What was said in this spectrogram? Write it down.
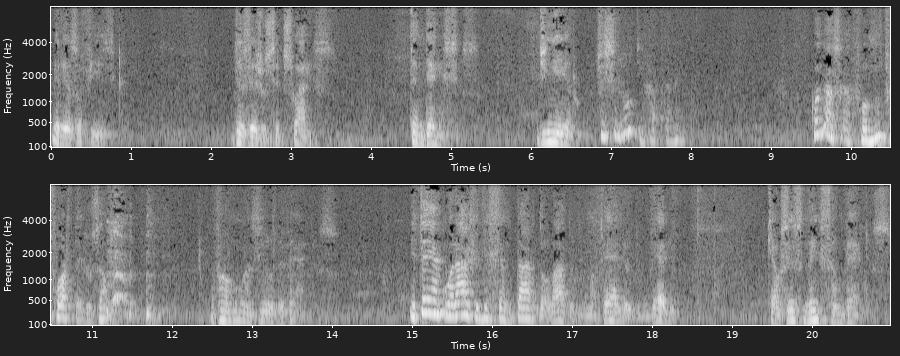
Beleza física. Desejos sexuais tendências, dinheiro. se iludem rapidamente. Quando for muito forte a ilusão, vão num asilo de velhos. E tenha a coragem de sentar do lado de uma velha ou de um velho, que às vezes nem são velhos.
